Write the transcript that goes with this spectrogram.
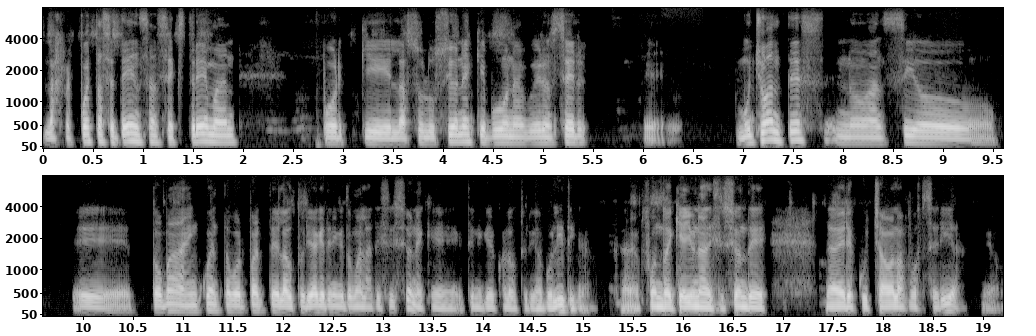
las respuestas se tensan, se extreman, porque las soluciones que pudieron ser eh, mucho antes no han sido eh, tomadas en cuenta por parte de la autoridad que tiene que tomar las decisiones, que tiene que ver con la autoridad política. En el fondo aquí hay una decisión de, de haber escuchado las vocerías, digamos,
